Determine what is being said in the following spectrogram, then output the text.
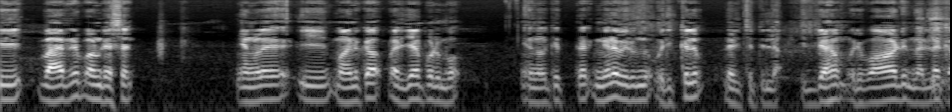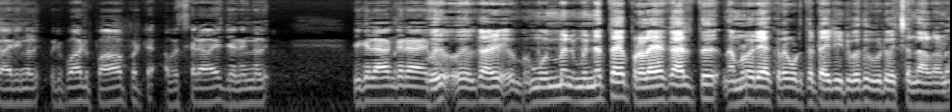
ഈ ഭാരത ഫൗണ്ടേഷൻ ഞങ്ങൾ ഈ മാനുക്ക പരിചയപ്പെടുമ്പോൾ ഞങ്ങൾക്ക് ഇത്ര ഇങ്ങനെ വരുന്നു ഒരിക്കലും ധരിച്ചിട്ടില്ല. ഇദ്ദേഹം ഒരുപാട് നല്ല കാര്യങ്ങൾ ഒരുപാട് പാവപ്പെട്ട അവസരായ ജനങ്ങൾ വികലാംഗരായ മുന്നത്തെ പ്രളയകാലത്ത് നമ്മൾ ഒരു ഏക്കർ കൊടുത്തിട്ട് അതിൽ ഇരുപത് വീട് വെച്ചെന്ന ആളാണ്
